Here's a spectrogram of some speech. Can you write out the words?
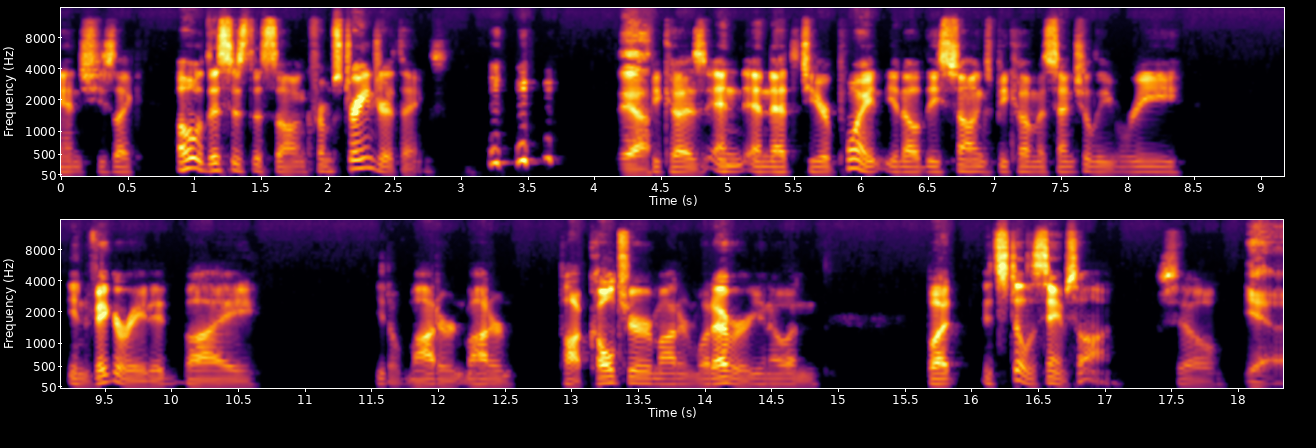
and she's like, "Oh, this is the song from Stranger Things." Yeah. because and and that's to your point you know these songs become essentially reinvigorated by you know modern modern pop culture modern whatever you know and but it's still the same song so Yeah.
